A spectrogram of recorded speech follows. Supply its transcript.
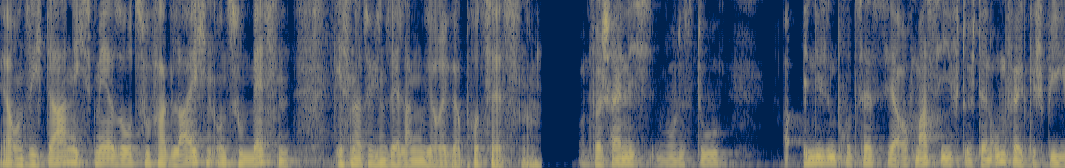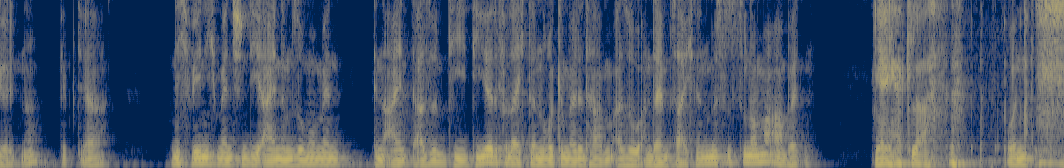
Ja, und sich da nicht mehr so zu vergleichen und zu messen, ist natürlich ein sehr langwieriger Prozess. Ne? Und wahrscheinlich wurdest du in diesem Prozess ja auch massiv durch dein Umfeld gespiegelt, ne? Gibt ja nicht wenig Menschen, die einem so Moment in ein, also die dir vielleicht dann rückgemeldet haben, also an deinem Zeichnen müsstest du nochmal arbeiten. Ja, ja, klar. Und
